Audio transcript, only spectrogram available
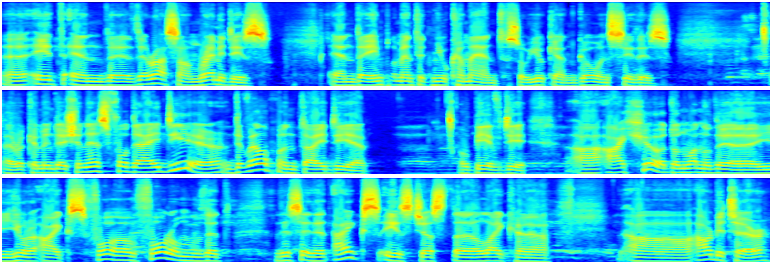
uh, it, and uh, there are some remedies, and they implemented new command, so you can go and see this. A recommendation is for the idea, development idea, of BFD. Uh, I heard on one of the EuroIX for, forum that they say that IX is just uh, like a, uh, arbiter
